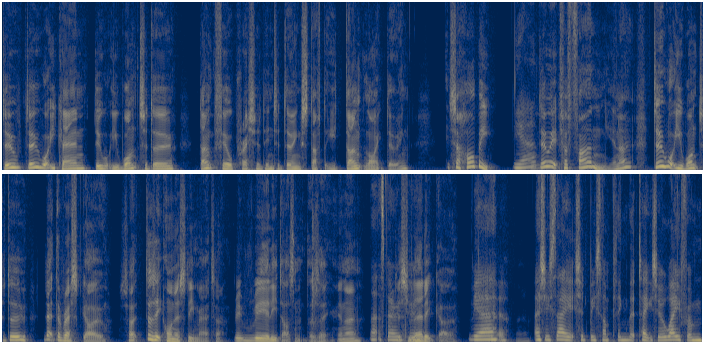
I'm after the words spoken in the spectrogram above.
Do do what you can, do what you want to do. Don't feel pressured into doing stuff that you don't like doing. It's a hobby. Yeah. Do it for fun, you know. Do what you want to do. Let the rest go. So does it honestly matter? It really doesn't, does it? You know, That's very just true. let it go. yeah. Yeah. As you say, it should be something that takes you away from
